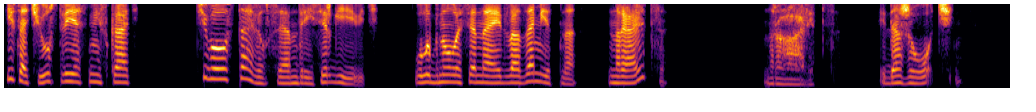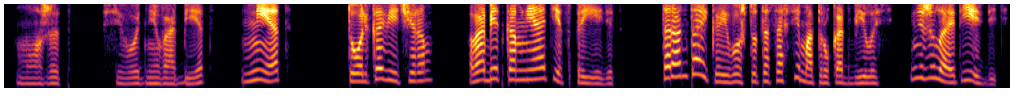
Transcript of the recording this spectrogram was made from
и сочувствие снискать. Чего уставился, Андрей Сергеевич? Улыбнулась она едва заметно. Нравится? Нравится. И даже очень. Может, сегодня в обед? Нет, только вечером. В обед ко мне отец приедет. Тарантайка его что-то совсем от рук отбилась, не желает ездить.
